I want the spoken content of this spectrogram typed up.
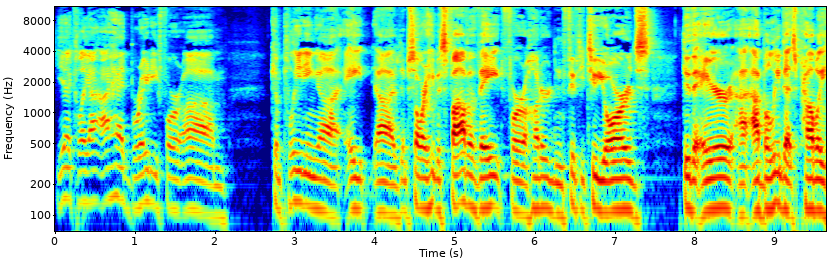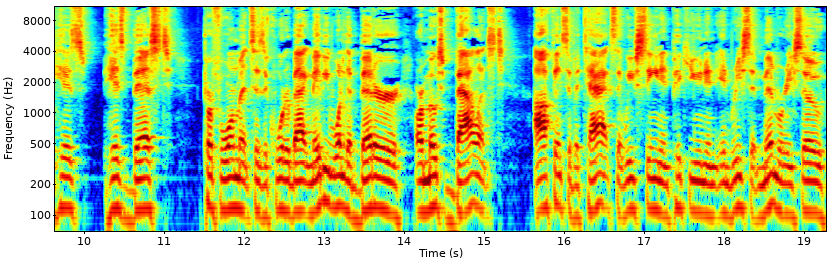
Yeah, Clay, I, had Brady for um, completing uh, eight. Uh, I'm sorry, he was five of eight for 152 yards through the air. I, I believe that's probably his his best performance as a quarterback. Maybe one of the better or most balanced offensive attacks that we've seen in Picayune in, in recent memory. So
